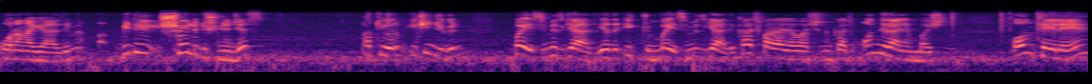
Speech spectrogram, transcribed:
orana geldiğimi. Bir de şöyle düşüneceğiz. Atıyorum ikinci gün Bayisimiz geldi ya da ilk gün bayisimiz geldi. Kaç parayla başladın? Kaç? 10 lirayla mı başladın? 10 TL'ye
